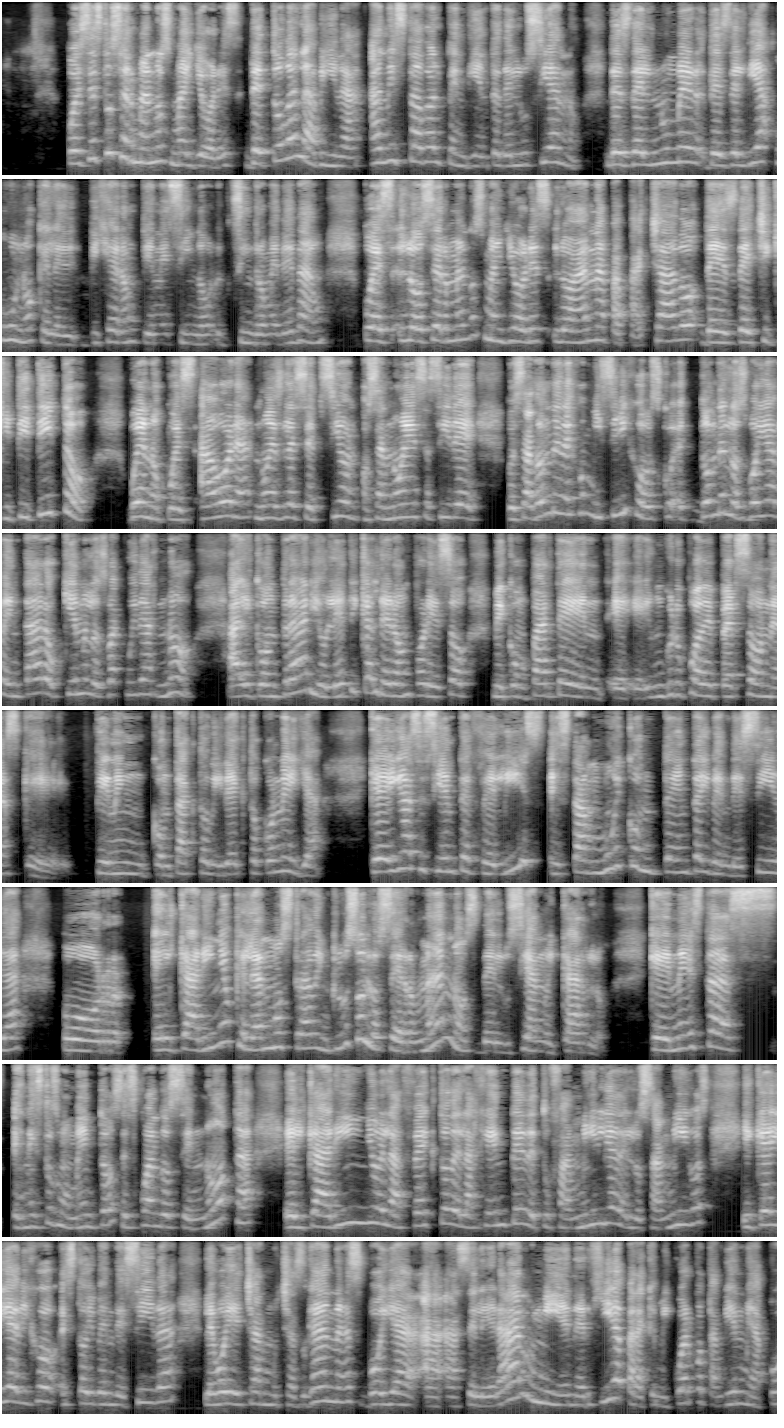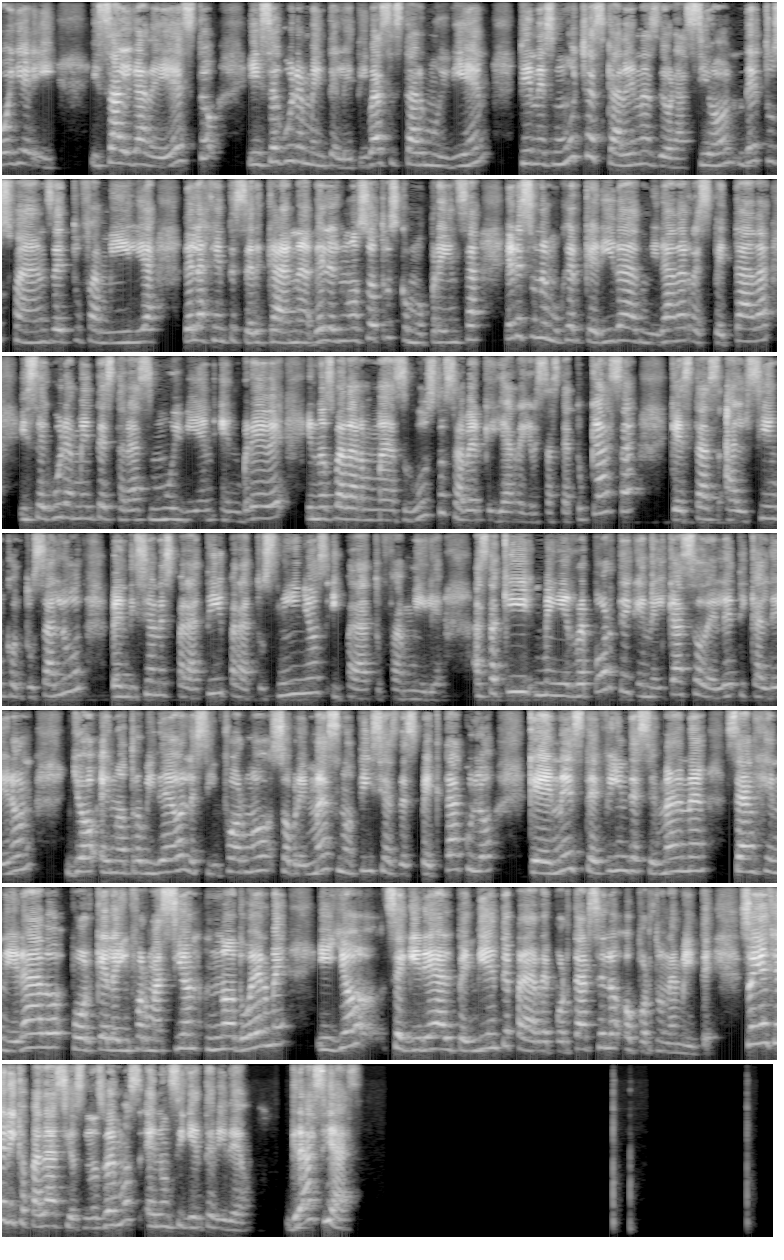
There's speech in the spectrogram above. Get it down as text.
Pues estos hermanos mayores de toda la vida han estado al pendiente de Luciano. Desde el número, desde el día uno que le dijeron tiene síndrome de Down, pues los hermanos mayores lo han apapachado desde chiquititito. Bueno, pues ahora no es la excepción. O sea, no es así de, pues, ¿a dónde dejo mis hijos? ¿Dónde los voy a aventar o quién me los va a cuidar? No. Al contrario, Leti Calderón por eso me comparte en, eh, en un grupo de personas personas que tienen contacto directo con ella, que ella se siente feliz, está muy contenta y bendecida por el cariño que le han mostrado incluso los hermanos de Luciano y Carlo, que en estas en estos momentos es cuando se nota el cariño, el afecto de la gente, de tu familia, de los amigos, y que ella dijo, estoy bendecida, le voy a echar muchas ganas, voy a, acelerar mi energía para que mi cuerpo también me apoye y, y salga de esto. Y seguramente, Leti, vas a estar muy bien. Tienes muchas cadenas de oración de tus fans, de tu familia, de la gente cercana, de nosotros como prensa. Eres una mujer querida, admirada, respetada y seguramente estarás muy bien en breve y nos va a dar más gusto saber que ya regresaste a tu casa, que estás al 100 con tu salud. Bendiciones para ti, para tus niños y para tu familia. Hasta aquí mi reporte que en el caso de Leti Calderón. Yo en otro video les informo sobre más noticias de espectáculo que en este fin de semana se han generado porque la información no duerme y yo seguiré al pendiente para reportárselo oportunamente. Soy Angélica Palacios. Nos vemos en un siguiente video. Gracias.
